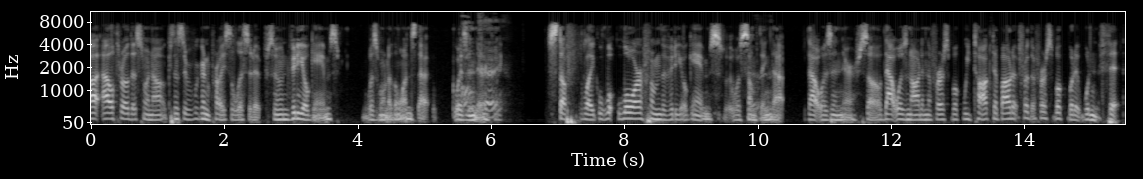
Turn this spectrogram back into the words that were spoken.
I- I'll throw this one out because we're going to probably solicit it soon. Video games was one of the ones that was in there. Stuff like lo- lore from the video games was something that that was in there. So that was not in the first book. We talked about it for the first book, but it wouldn't fit.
